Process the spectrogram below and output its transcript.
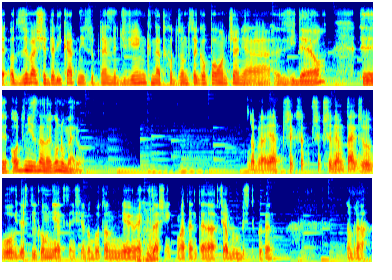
e, odzywa się delikatny i subtelny dźwięk nadchodzącego połączenia wideo e, od nieznanego numeru. Dobra, ja przekrzy- przekrzywiam tak, żeby było widać tylko mnie, w sensie, no bo to nie wiem, jaki Mhm. zasięg ma ten, ten, a chciałbym być tylko ten. Dobra,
